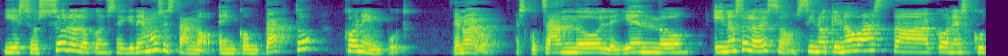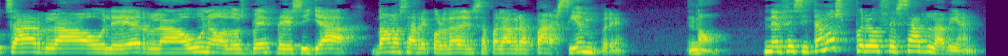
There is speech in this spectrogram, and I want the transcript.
Y eso solo lo conseguiremos estando en contacto con input. De nuevo, escuchando, leyendo, y no solo eso, sino que no basta con escucharla o leerla una o dos veces y ya vamos a recordar esa palabra para siempre. No. Necesitamos procesarla bien.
